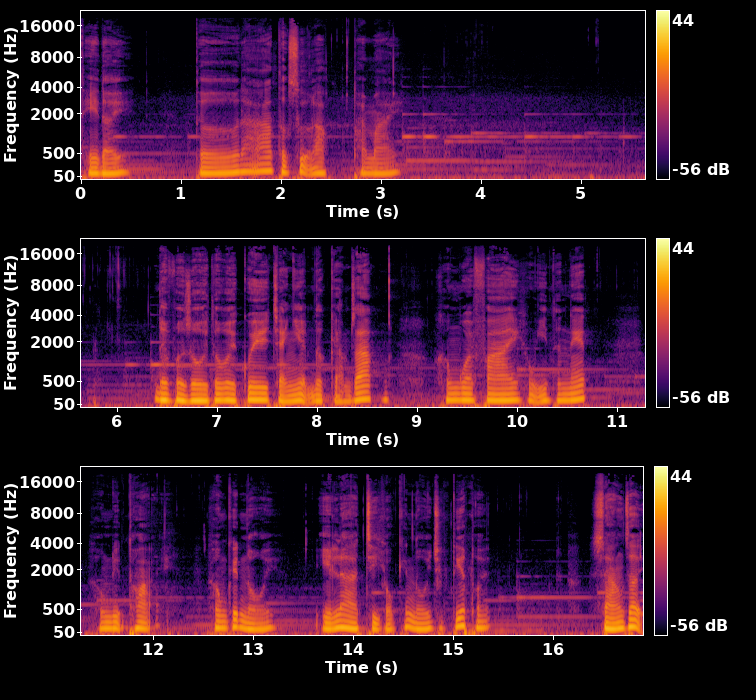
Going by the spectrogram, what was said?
Thế đấy tớ đã thực sự là thoải mái Đợt vừa rồi tôi về quê trải nghiệm được cảm giác không wifi, không internet, không điện thoại, không kết nối. Ý là chỉ có kết nối trực tiếp thôi. Sáng dậy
